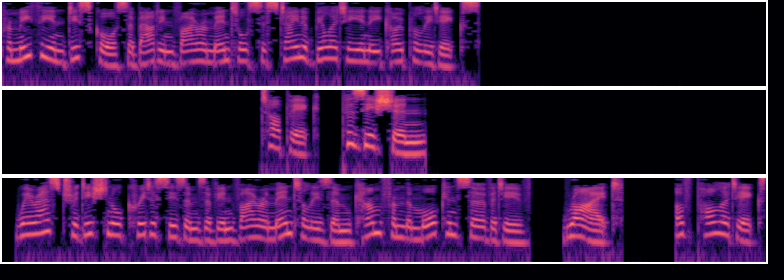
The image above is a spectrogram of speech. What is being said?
Promethean discourse about environmental sustainability and ecopolitics. Position Whereas traditional criticisms of environmentalism come from the more conservative right of politics,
